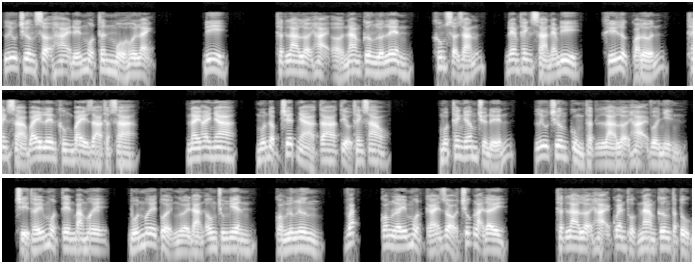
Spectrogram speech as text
lưu trương sợ hai đến một thân mồ hôi lạnh. Đi. Thật là lợi hại ở nam cương lớn lên không sợ rắn đem thanh xà ném đi khí lực quá lớn thanh xà bay lên không bay ra thật xa. Này ai nha muốn đập chết nhà ta tiểu thanh sao? Một thanh âm chuyển đến lưu trương cùng thật là lợi hại vừa nhìn chỉ thấy một tên ba mươi, bốn mươi tuổi người đàn ông trung niên còn lưng lưng vắt con lấy một cái giỏ trúc lại đây. Thật là lợi hại quen thuộc nam cương tập tục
